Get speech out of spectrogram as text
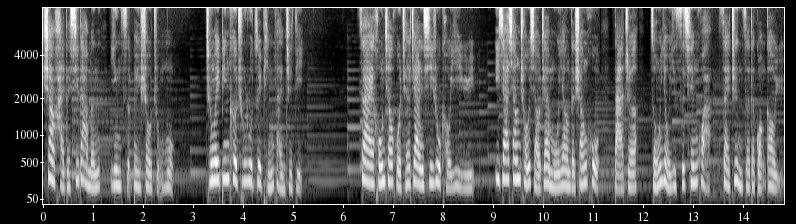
上海的西大门因此备受瞩目，成为宾客出入最频繁之地。在虹桥火车站西入口一隅，一家乡愁小站模样的商户打着“总有一丝牵挂在震泽”的广告语，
